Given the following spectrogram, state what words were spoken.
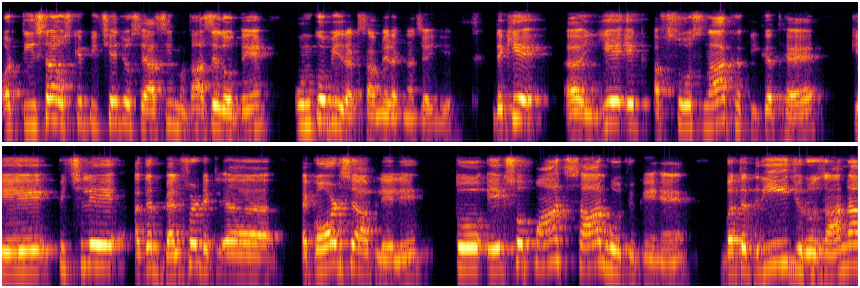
और तीसरा उसके पीछे जो सियासी मकासद होते हैं, उनको भी रख, सामने रखना चाहिए। देखिए ये एक अफसोसनाक हकीकत है कि पिछले अगर बेलफर्ड अकॉर्ड से आप ले लें तो 105 साल हो चुके हैं, बतदरीज रोज़ाना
